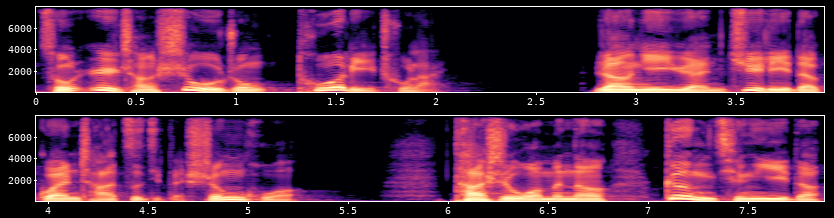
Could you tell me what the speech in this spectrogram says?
从日常事务中脱离出来，让你远距离的观察自己的生活。它使我们能更轻易的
